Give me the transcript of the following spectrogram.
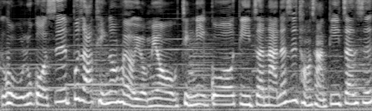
我如果是不知道听众朋友有没有经历过地震啊，但是通常地震是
